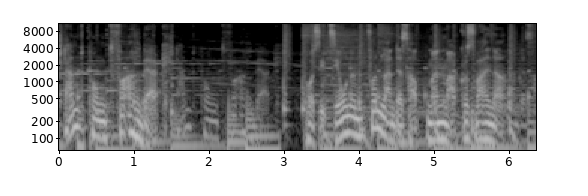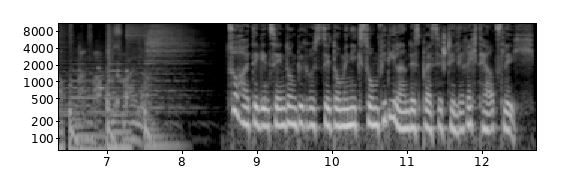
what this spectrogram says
Standpunkt Vorarlberg. Standpunkt Vorarlberg. Positionen von Landeshauptmann Markus Wallner. Zur heutigen Sendung begrüßt sie Dominik Summ für die Landespressestelle recht herzlich.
